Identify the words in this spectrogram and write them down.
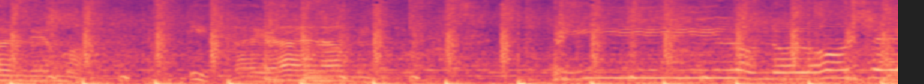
Jerusalema ikhaya lami ilondoloze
